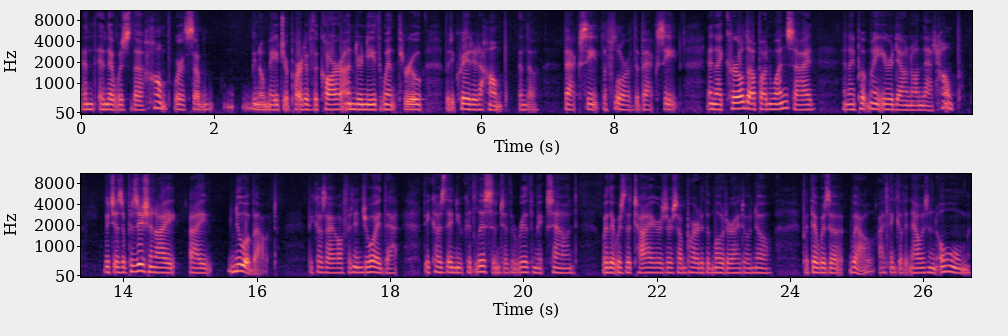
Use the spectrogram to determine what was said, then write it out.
and, and there was the hump where some you know major part of the car underneath went through, but it created a hump in the back seat, the floor of the back seat. And I curled up on one side and I put my ear down on that hump, which is a position I, I knew about because I often enjoyed that, because then you could listen to the rhythmic sound, whether it was the tires or some part of the motor, I don't know. But there was a, well, I think of it now as an om.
